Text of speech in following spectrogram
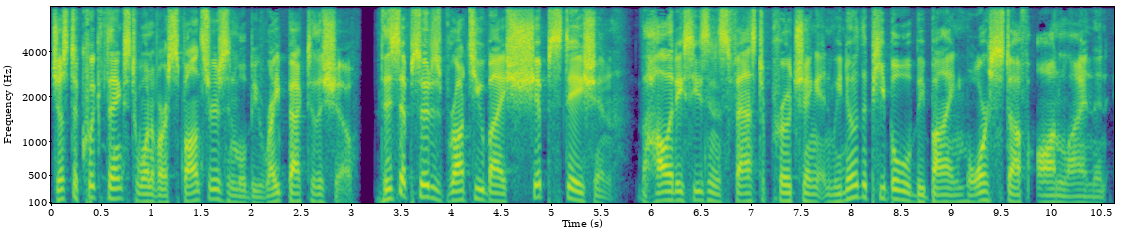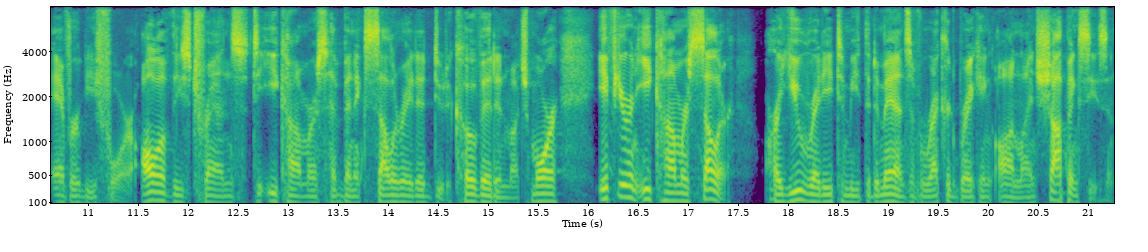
Just a quick thanks to one of our sponsors, and we'll be right back to the show. This episode is brought to you by ShipStation. The holiday season is fast approaching, and we know that people will be buying more stuff online than ever before. All of these trends to e commerce have been accelerated due to COVID and much more. If you're an e commerce seller, are you ready to meet the demands of a record breaking online shopping season?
